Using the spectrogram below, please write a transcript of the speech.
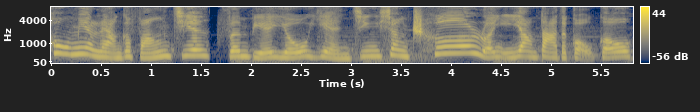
后面两个房间分别有眼睛像车轮一样大的狗狗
